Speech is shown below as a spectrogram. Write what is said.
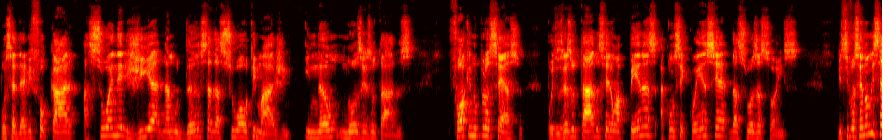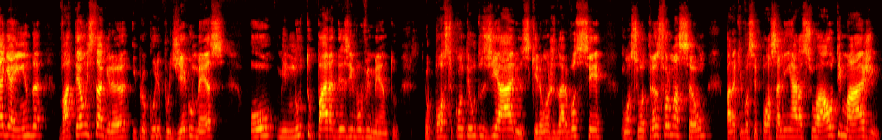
você deve focar a sua energia na mudança da sua autoimagem e não nos resultados. Foque no processo, pois os resultados serão apenas a consequência das suas ações. E se você não me segue ainda, vá até o Instagram e procure por Diego Mess ou Minuto para Desenvolvimento. Eu posto conteúdos diários que irão ajudar você com a sua transformação para que você possa alinhar a sua autoimagem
